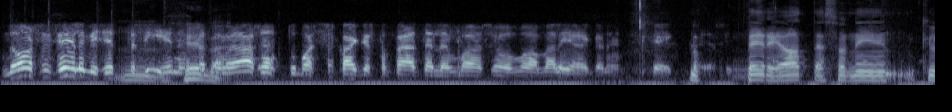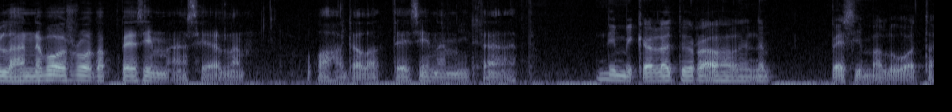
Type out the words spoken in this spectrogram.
No se selvisi, että Mm, siihen että tulee asettumassa kaikesta päätellen, vaan se on vaan väliaikainen keikka. No, periaatteessa niin kyllähän ne voisi ruveta pesimään siellä Lahdella, ettei siinä mitään. Että. Niin mikä löytyy rauhallinen pesimäluota.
